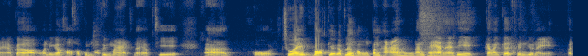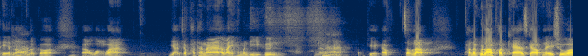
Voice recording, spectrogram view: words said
นะครับ ก็วันนี้ก็ขอขอบคุณหมอพึ่งมากนะครับ ที่อ่าโอ้ช่วยบอกเกี่ยวกับเรื่องของปัญหาของการแพทย์นะที่กำลังเกิดขึ้นอยู่ในประเทศเราค่ะแล้วก็อ่าหวังว่าอยากจะพัฒนาอะไรให้มันดีขึ้นนะฮะค่ะโอเคครับสำหรับพานาคุล่าพอดแคสต์ครับในช่วง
